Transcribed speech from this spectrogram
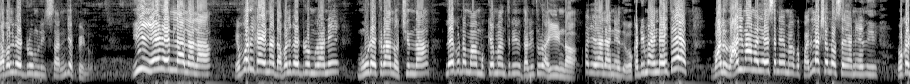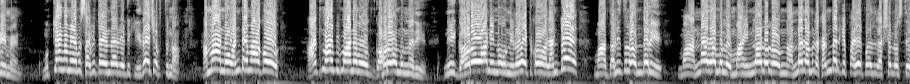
డబుల్ బెడ్రూమ్లు ఇస్తానని చెప్పిండు. ఈ ఏడేళ్ళ ఎవరికైనా డబుల్ బెడ్రూమ్ కానీ మూడు ఎకరాలు వచ్చిందా? లేకుంటే మా ముఖ్యమంత్రి దళితుడు అయ్యిండా? చేయాలనేది ఒక డిమాండ్ అయితే వాళ్ళు రాజీనామా చేస్తేనే మాకు పది లక్షలు వస్తాయి అనేది ఒక డిమాండ్. ముఖ్యంగా మేము సవితా ఇందారెడ్డికి ఇదే చెప్తున్నాం. అమ్మా నువ్వు అంటే మాకు ఆత్మాభిమానము గౌరవం ఉన్నది. నీ గౌరవాన్ని నువ్వు నిలబెట్టుకోవాలంటే మా దళితులు అందరి మా అన్నదమ్ములు మా ఇళ్ళలో ఉన్న అన్నదమ్ములకు అందరికీ పదే పది లక్షలు వస్తే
